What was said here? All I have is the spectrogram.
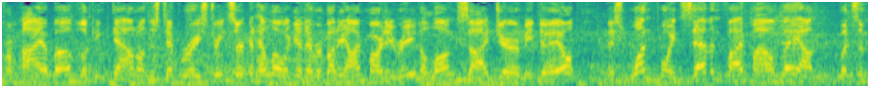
From high above, looking down on this temporary street circuit. Hello again, everybody. I'm Marty Reid alongside Jeremy Dale. This 1.75 mile layout, but some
